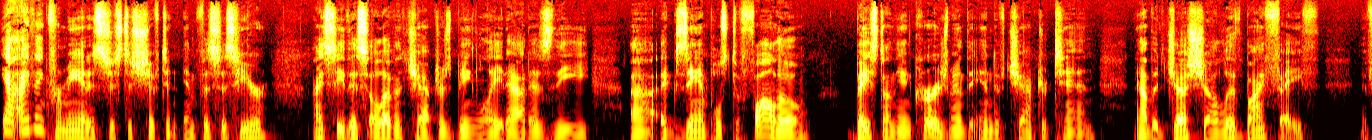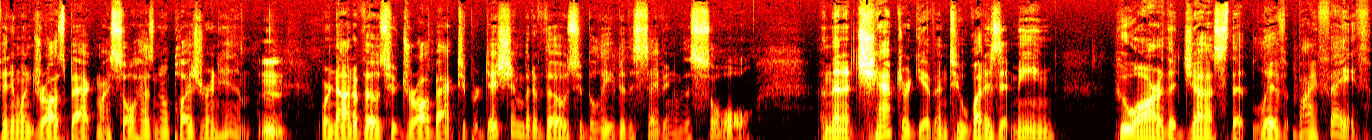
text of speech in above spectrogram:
Yeah, I think for me it is just a shift in emphasis here. I see this 11th chapter as being laid out as the uh, examples to follow based on the encouragement at the end of chapter 10. Now the just shall live by faith. If anyone draws back, my soul has no pleasure in him. We're not of those who draw back to perdition, but of those who believe to the saving of the soul. And then a chapter given to what does it mean? Who are the just that live by faith?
